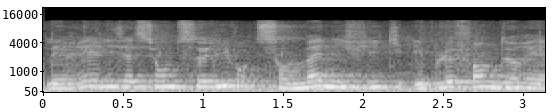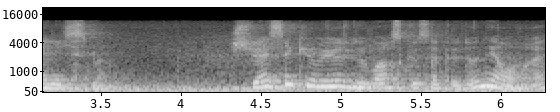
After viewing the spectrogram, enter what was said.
Les réalisations de ce livre sont magnifiques et bluffantes de réalisme. Je suis assez curieuse de voir ce que ça peut donner en vrai,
